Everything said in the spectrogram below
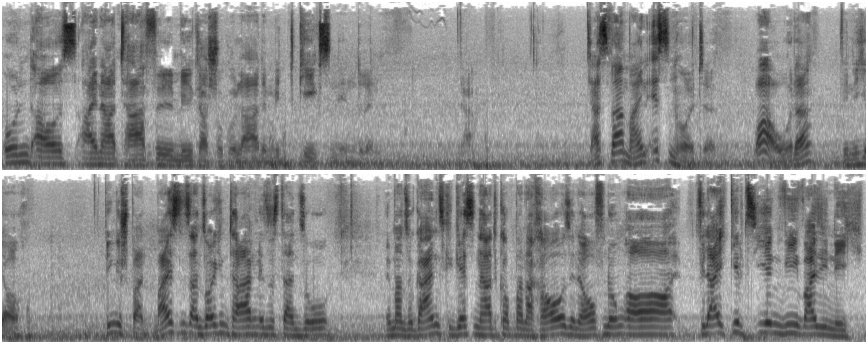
und aus einer Tafel Milka-Schokolade mit Keksen innen drin. Ja. Das war mein Essen heute. Wow, oder? Finde ich auch. Bin gespannt. Meistens an solchen Tagen ist es dann so, wenn man so gar nichts gegessen hat, kommt man nach Hause in der Hoffnung, oh, vielleicht gibt es irgendwie, weiß ich nicht,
